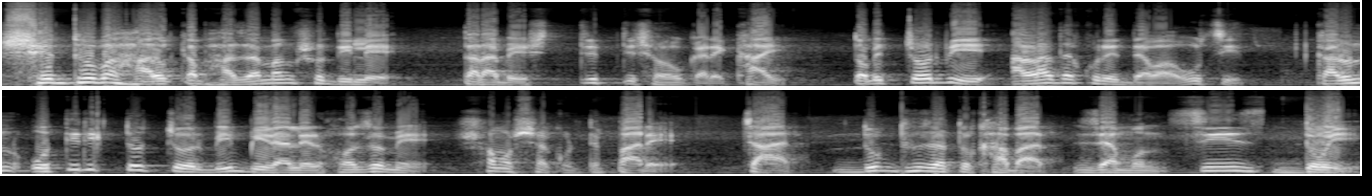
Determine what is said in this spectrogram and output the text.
সেদ্ধ বা হালকা ভাজা মাংস দিলে তারা বেশ তৃপ্তি সহকারে খায়। তবে চর্বি আলাদা করে দেওয়া উচিত। কারণ অতিরিক্ত চর্বি বিড়ালের হজমে সমস্যা করতে পারে। চার, দুগ্ধজাত খাবার, যেমন চিজ, দই।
